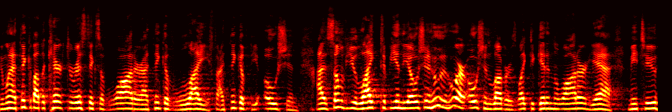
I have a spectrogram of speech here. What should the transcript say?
And when I think about the characteristics of water, I think of life. I think of the ocean. I, some of you like to be in the ocean. Who, who are ocean lovers? Like to get in the water? Yeah, me too.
